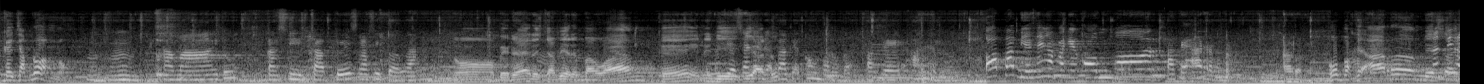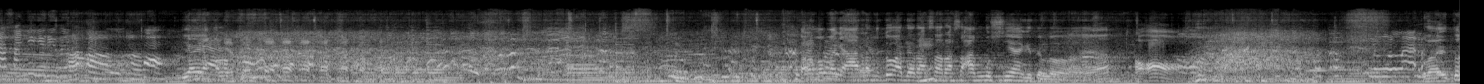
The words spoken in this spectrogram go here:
kecap doang dong. Mhm. Sama itu kasih cabai, kasih bawang. Oh beda ada cabai ada bawang. Oke ini di Biasanya diaduk. nggak pakai kompor mbak, pakai areng. Oh, Pak biasanya nggak pakai kompor. Pakai areng. Arang. Oh pakai areng biasanya. Nanti rasanya jadi beda. Ah, ah, ah. Oh. Ya ya Iya. kalau kalau mau pakai areng itu ada rasa-rasa angusnya gitu loh ya. Oh. oh. Nular. Setelah itu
